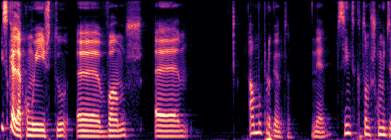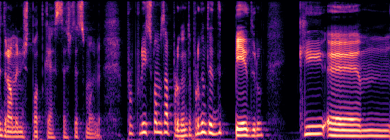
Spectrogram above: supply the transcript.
e se calhar com isto uh, vamos uh, a uma pergunta. Né? Sinto que estamos com muito drama neste podcast esta semana. Por, por isso vamos à pergunta. A pergunta de Pedro, que, um,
